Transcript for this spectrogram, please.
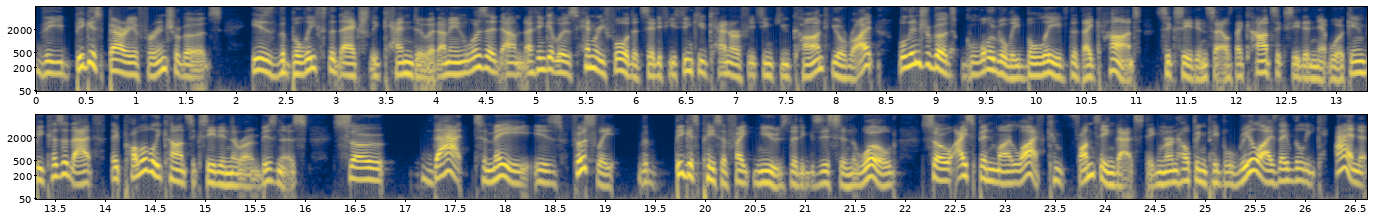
the biggest barrier for introverts is the belief that they actually can do it. I mean, was it? Um, I think it was Henry Ford that said, if you think you can or if you think you can't, you're right. Well, introverts globally believe that they can't succeed in sales. They can't succeed in networking. Because of that, they probably can't succeed in their own business. So, that to me is firstly the biggest piece of fake news that exists in the world. So, I spend my life confronting that stigma and helping people realize they really can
